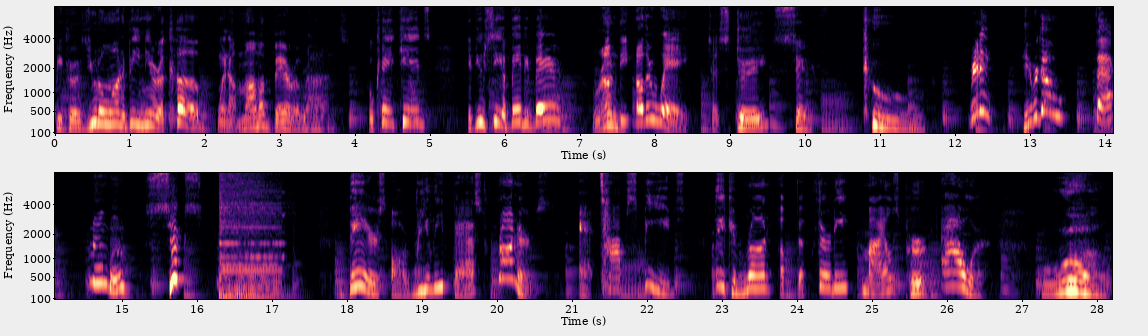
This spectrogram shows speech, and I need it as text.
Because you don't want to be near a cub when a mama bear arrives. Okay, kids? If you see a baby bear, run the other way to stay safe. Cool. Ready? Here we go. Fact number six. Bears are really fast runners. At top speeds, they can run up to 30 miles per hour. Whoa,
